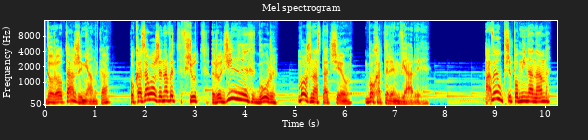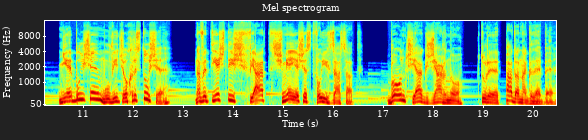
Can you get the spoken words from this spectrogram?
Dorota, Rzymianka, pokazała, że nawet wśród rodzinnych gór można stać się bohaterem wiary. Paweł przypomina nam, nie bój się mówić o Chrystusie. Nawet jeśli świat śmieje się z Twoich zasad, bądź jak ziarno, które pada na glebę.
